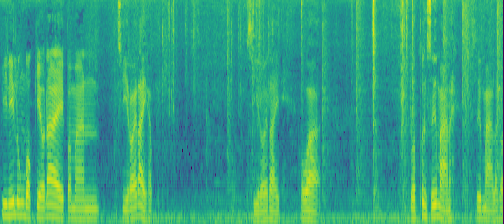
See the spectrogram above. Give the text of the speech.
ปีนี้ลุงบอกเกี่ยวได้ประมาณ 400 ไร่ครับ 400 ไร่ เพราะว่ารถเพิ่งซื้อมานะ ซื้อมาแล้วก็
